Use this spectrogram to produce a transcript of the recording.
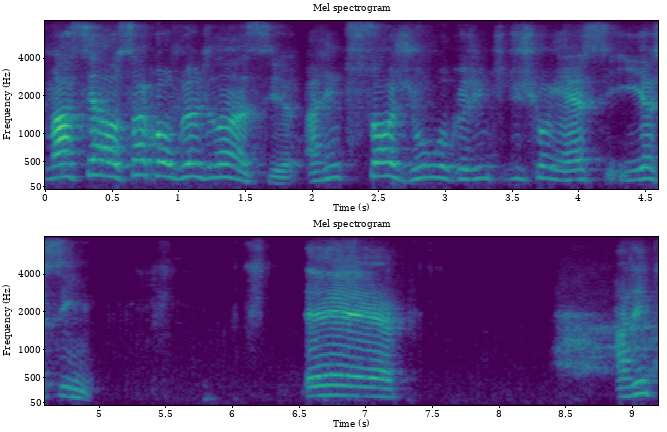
Marcelo, sabe qual é o grande lance? A gente só julga o que a gente desconhece e assim é, a gente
